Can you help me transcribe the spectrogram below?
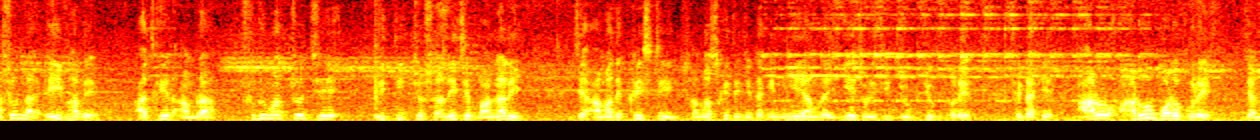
আসুন না, এইভাবে আজকের আমরা শুধুমাত্র যে ঐতিহ্যশালী, যে বাঙালি, যে আমাদের কৃষ্টি সংস্কৃতি যেটাকে নিয়ে আমরা এগিয়ে চলেছি যুগ যুগ ধরে, সেটাকে আরও আরও বড় করে যেন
